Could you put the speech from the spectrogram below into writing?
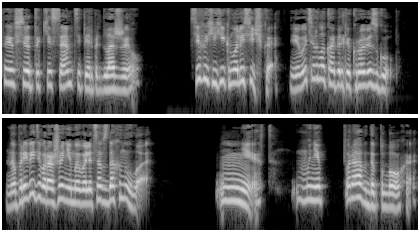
Ты все-таки сам теперь предложил. Тихо хихикнула лисичка и вытерла капельки крови с губ. Но при виде выражения моего лица вздохнула. Нет, мне правда плохо.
